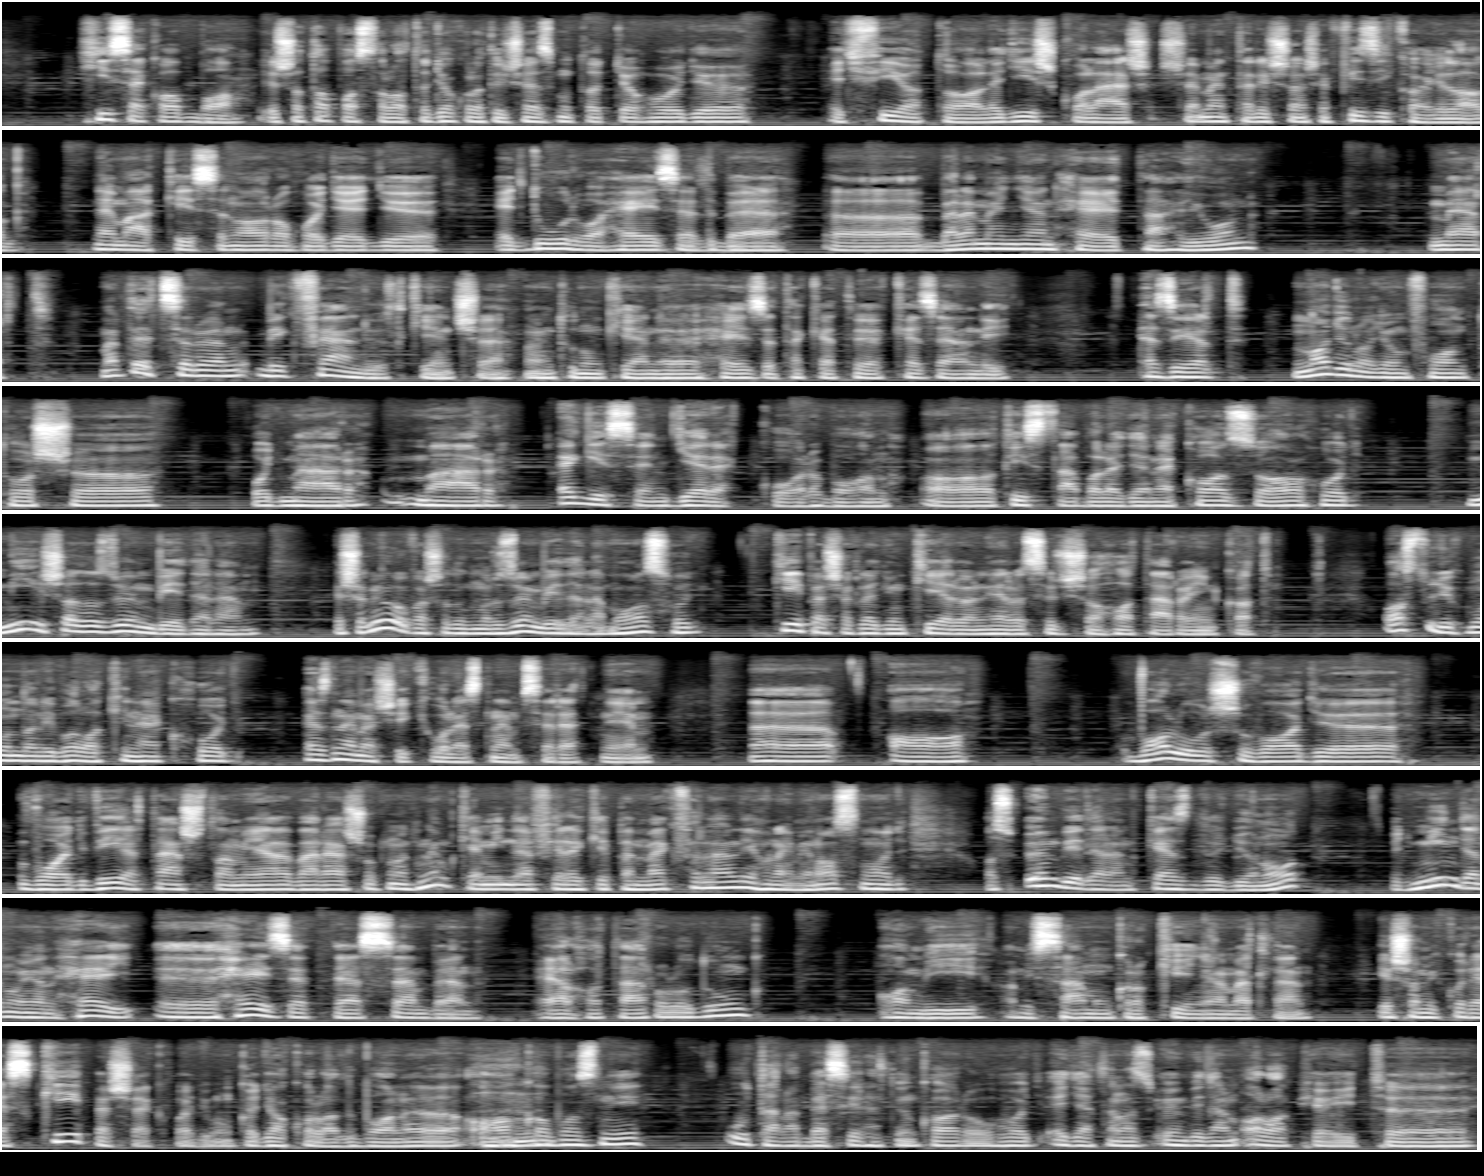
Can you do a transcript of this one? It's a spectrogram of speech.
Hiszek abba, és a tapasztalat a gyakorlat is ez mutatja, hogy egy fiatal, egy iskolás, se mentálisan, se fizikailag nem áll készen arra, hogy egy, egy durva helyzetbe belemenjen, helytálljon, mert, mert egyszerűen még felnőttként se nagyon tudunk ilyen helyzeteket kezelni. Ezért nagyon-nagyon fontos hogy már, már egészen gyerekkorban a tisztában legyenek azzal, hogy mi is az az önvédelem. És a mi olvasatunkban az önvédelem az, hogy képesek legyünk kijelölni először is a határainkat. Azt tudjuk mondani valakinek, hogy ez nem esik jól, ezt nem szeretném. A valós vagy, vagy vélt társadalmi elvárásoknak nem kell mindenféleképpen megfelelni, hanem én azt mondom, hogy az önvédelem kezdődjön ott, hogy minden olyan hely, helyzettel szemben elhatárolódunk, ami, ami számunkra kényelmetlen. És amikor ezt képesek vagyunk a gyakorlatban uh-huh. alkalmazni, utána beszélhetünk arról, hogy egyáltalán az önvédelem alapjait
